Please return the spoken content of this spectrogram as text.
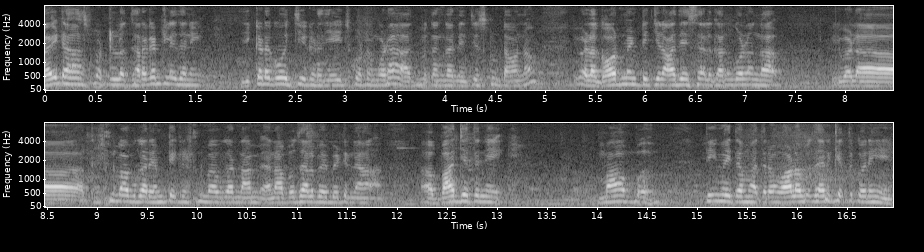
బయట హాస్పిటల్లో జరగట్లేదని ఇక్కడికి వచ్చి ఇక్కడ చేయించుకోవడం కూడా అద్భుతంగా నేను తీసుకుంటా ఉన్నాం. ఇవాళ గవర్నమెంట్ ఇచ్చిన ఆదేశాలకు అనుగుణంగా ఇవాళ కృష్ణబాబు గారు ఎంటీ కృష్ణబాబు గారు నా నా భుజాలపై పెట్టిన బాధ్యతని మా బ- టీం అయితే మాత్రం వాళ్ళ దానికి ఎత్తుకొని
